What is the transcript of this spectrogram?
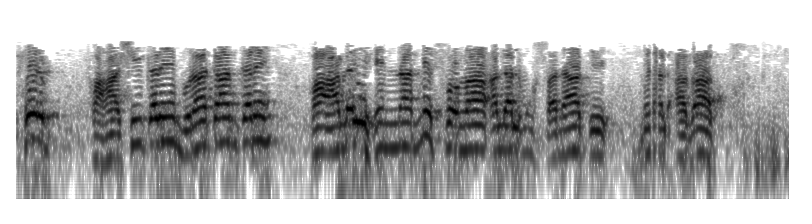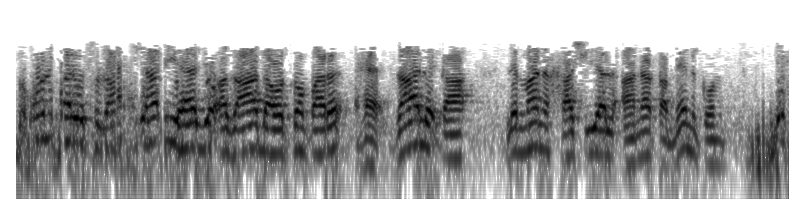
پھر فحاشی کریں، برا کام کریں ہند نصف ما المسنات من الآزاد تو ان پر سزا کیا بھی ہے جو آزاد عورتوں پر ہے۔ ظال کا لمن خاشی النا کا مین کن اس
